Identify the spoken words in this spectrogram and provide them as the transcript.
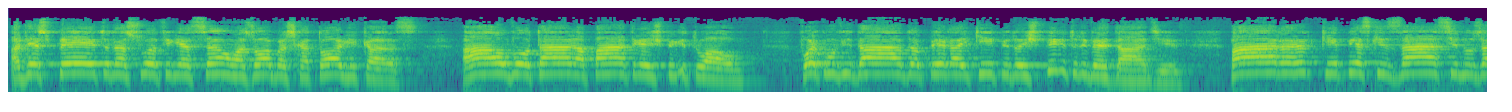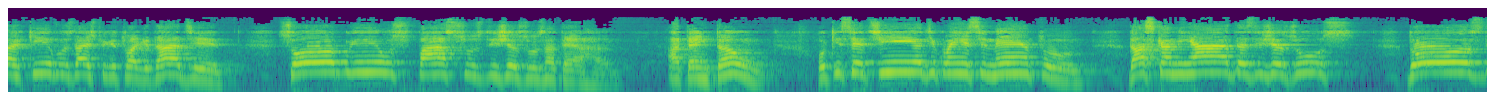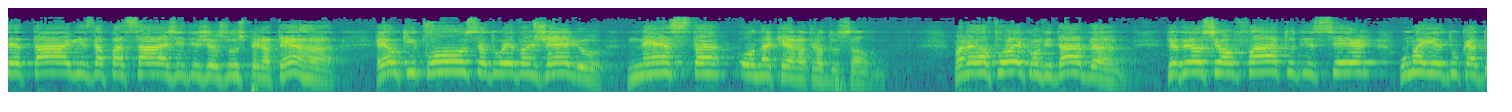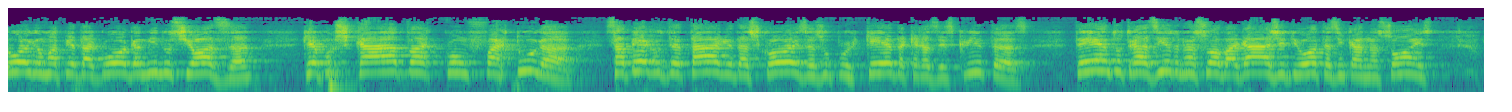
a despeito da sua filiação às obras católicas, ao voltar à pátria espiritual, foi convidado pela equipe do Espírito de Verdade para que pesquisasse nos arquivos da espiritualidade sobre os passos de Jesus na terra. Até então, o que se tinha de conhecimento das caminhadas de Jesus, dos detalhes da passagem de Jesus pela terra, é o que consta do Evangelho nesta ou naquela tradução. Quando ela foi convidada, deveu-se ao fato de ser uma educadora, uma pedagoga minuciosa, que buscava com fartura saber os detalhes das coisas, o porquê daquelas escritas, tendo trazido na sua bagagem de outras encarnações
